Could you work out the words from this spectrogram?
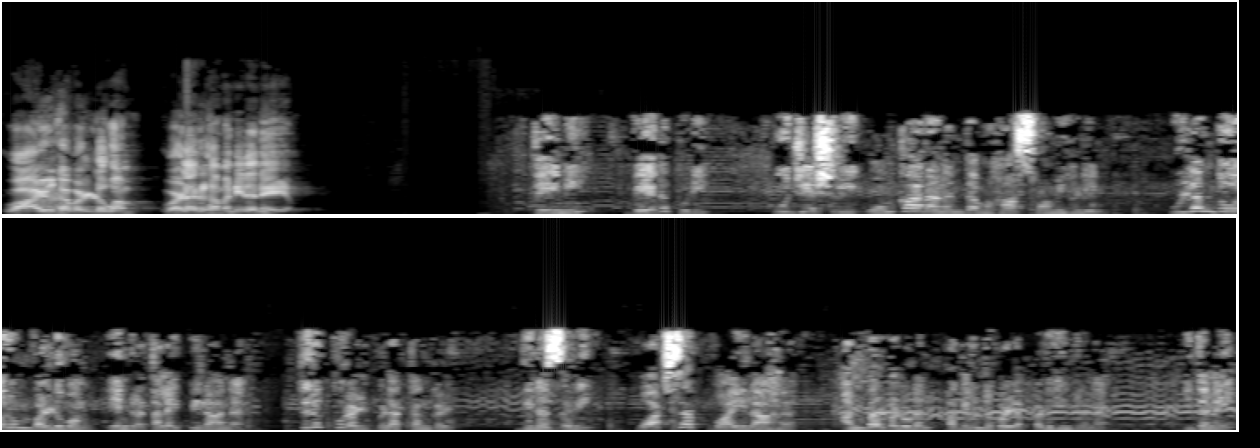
வாழ்க வள்ளுவம் வளர்க மனிதநேயம். தேனி வேதபுரி பூஜ்ய ஸ்ரீ ஓம்காரானந்த மகா சுவாமிகளின் உள்ளந்தோறும் வள்ளுவம் என்ற தலைப்பிலான திருக்குறள் விளக்கங்கள் தினசரி வாட்ஸ்அப் வாயிலாக அன்பர்களுடன் பகிர்ந்து கொள்ளப்படுகின்றன. இதனை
